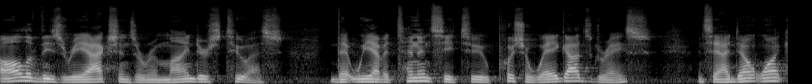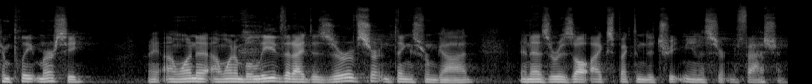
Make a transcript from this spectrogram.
all of these reactions are reminders to us that we have a tendency to push away God's grace and say, I don't want complete mercy. Right? I want to I want to believe that I deserve certain things from God, and as a result, I expect Him to treat me in a certain fashion.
